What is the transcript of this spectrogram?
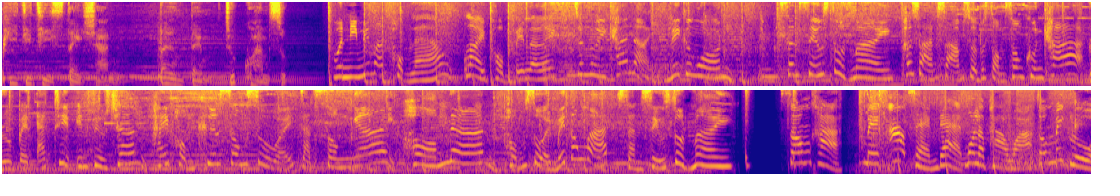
PTT Station เติมเต็มทุกความสุข วันนี้ไม่มัดผมแล้วปล่อยผมไปเลย จะลุยแค่ไหนไม่กังวลซันซิลสูตรใหม่ ผสาน3ส่วนผสมทรงคุณค่า รวมเป็น Active Infusion ให้ผมคืนทรงสวย จัดทรงง่าย หอมนาน ผมสวยไม่ต้องมัดซันซิลสูตรใหม่ ส้มค่ะ เมคอัพแสงแดดมลภาวะ ส้มไม่กลัว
